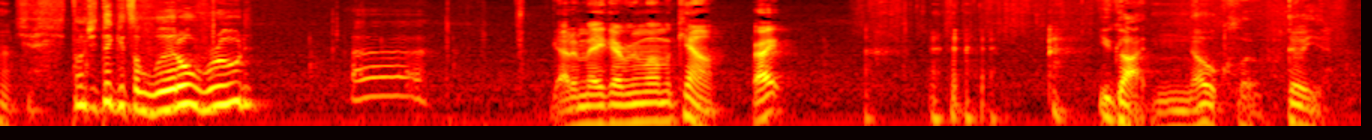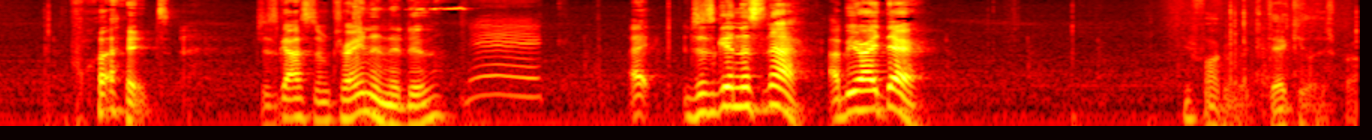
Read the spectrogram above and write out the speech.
Don't you think it's a little rude? Uh, Gotta make every moment count, right? You got no clue, do you? What? Just got some training to do. Nick. Hey, just getting a snack. I'll be right there. You're fucking ridiculous, bro.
